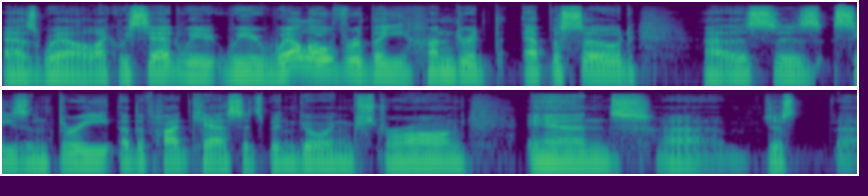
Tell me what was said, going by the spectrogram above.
as well. Like we said, we we're well over the hundredth episode. Uh, this is season three of the podcast. It's been going strong, and uh, just uh,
